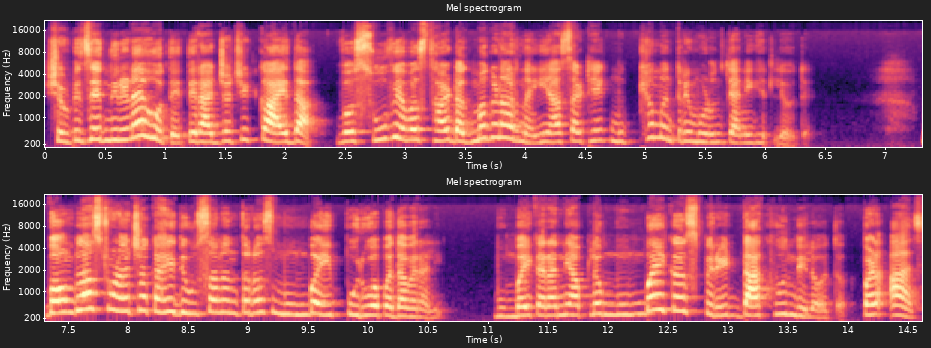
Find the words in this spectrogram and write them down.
शेवटी जे निर्णय होते ते राज्याची कायदा व सुव्यवस्था डगमगणार नाही यासाठी एक मुख्यमंत्री म्हणून त्यांनी घेतले होते. बॉम्बलास्ट होण्याच्या काही दिवसानंतरच मुंबई पूर्वपदावर आली. मुंबईकरांनी आपलं मुंबईकर स्पिरिट दाखवून दिलं होतं. पण आज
